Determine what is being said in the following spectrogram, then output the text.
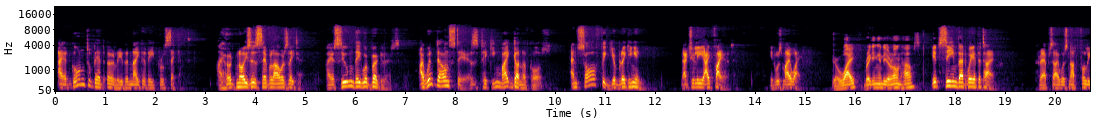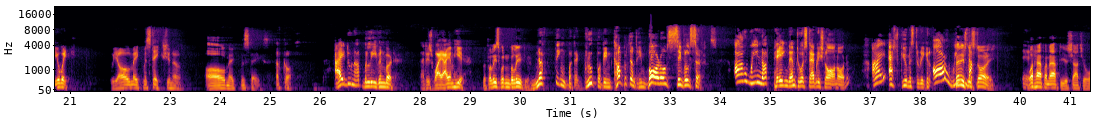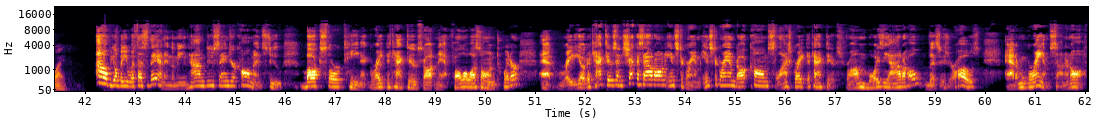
I had gone to bed early the night of April 2nd. I heard noises several hours later. I assumed they were burglars. I went downstairs, taking my gun, of course, and saw a figure breaking in. Naturally, I fired. It was my wife. Your wife breaking into your own house? It seemed that way at the time. Perhaps I was not fully awake. We all make mistakes, you know. All make mistakes. Of course. I do not believe in murder. That is why I am here. The police wouldn't believe you. Nothing but a group of incompetent, immoral civil servants. Are we not paying them to establish law and order? I ask you, Mr. Regan, are we Finish not... the story. Eh. What happened after you shot your wife? I hope you'll be with us then. In the meantime, do send your comments to box13 at greatdetectives.net. Follow us on Twitter at Radio Detectives and check us out on Instagram, instagram.com slash great detectives. From Boise, Idaho, this is your host, Adam Graham, signing off.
